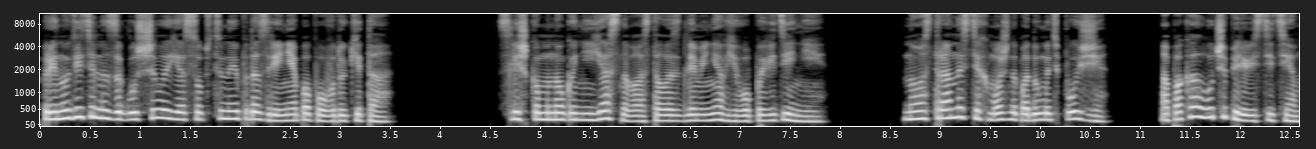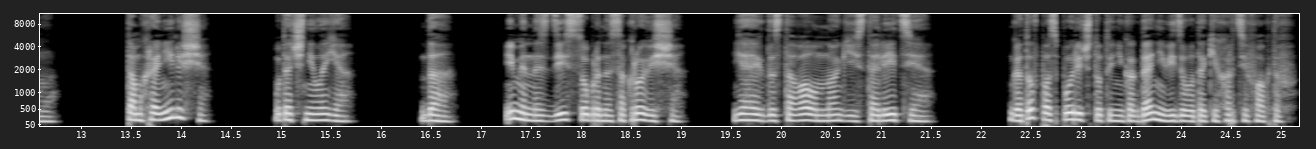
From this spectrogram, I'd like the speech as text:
Принудительно заглушила я собственные подозрения по поводу кита. Слишком много неясного осталось для меня в его поведении. Но о странностях можно подумать позже, а пока лучше перевести тему. «Там хранилище?» — уточнила я. «Да, именно здесь собраны сокровища. Я их доставала многие столетия. Готов поспорить, что ты никогда не видела таких артефактов.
